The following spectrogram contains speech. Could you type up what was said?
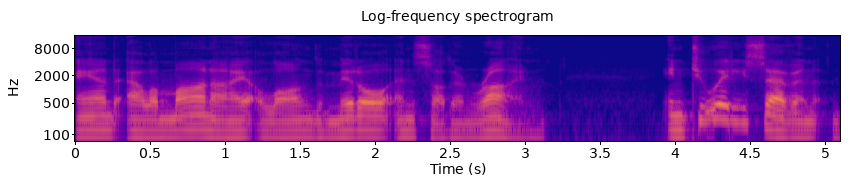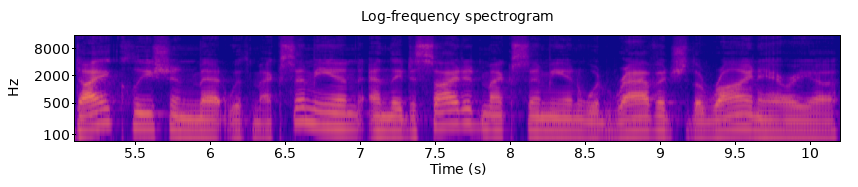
and Alemanni along the middle and southern Rhine. In 287, Diocletian met with Maximian, and they decided Maximian would ravage the Rhine area,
